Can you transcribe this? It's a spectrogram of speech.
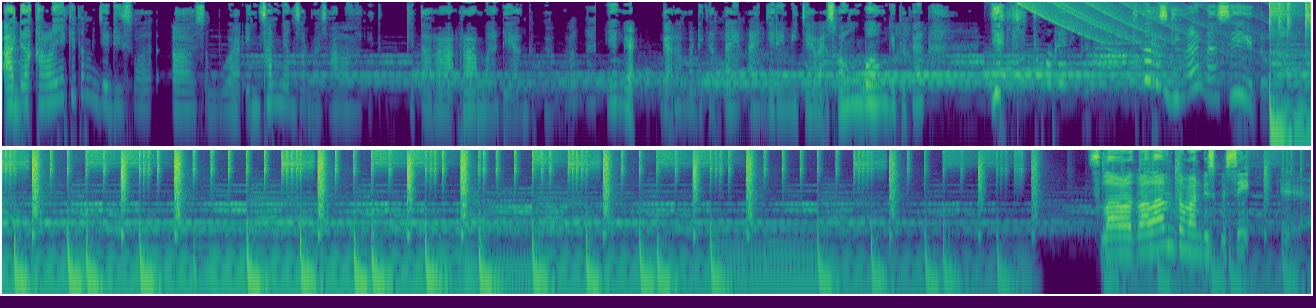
ada kalanya kita menjadi eh, sebuah insan yang serba salah gitu kita ra- ramah dianggap gampangan ya nggak nggak ramah dikatain anjir ini cewek sombong gitu kan ya gitu makanya kita harus gimana sih gitu Selamat malam teman diskusi. Iya.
